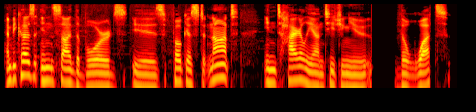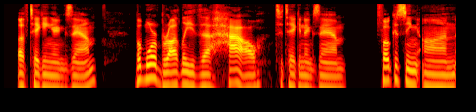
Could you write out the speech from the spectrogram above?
And because Inside the Boards is focused not entirely on teaching you the what of taking an exam, but more broadly, the how to take an exam, focusing on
